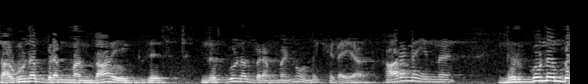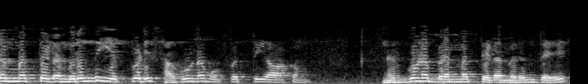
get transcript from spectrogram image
சகுண பிரம்மன் தான் எக்ஸிஸ்ட் நிர்குண பிரம்மன் ஒண்ணு கிடையாது. காரணம் என்ன? நிர்குண பிரம்மத்திடமிருந்து எப்படி சகுணம் உற்பத்தி ஆகும்? நிர்குண பிரம்மத்திடமிருந்து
